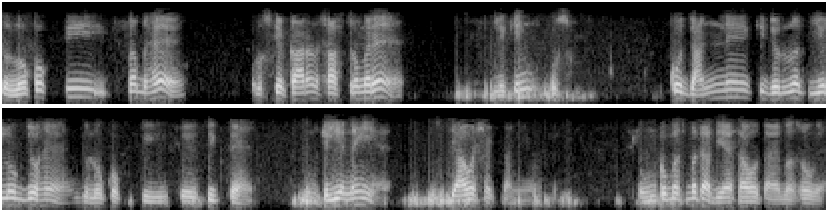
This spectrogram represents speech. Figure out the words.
तो लोकोक्ति सब है और उसके कारण शास्त्रों में रहे हैं लेकिन उसको जानने की ज़रूरत ये लोग जो हैं जो लोकोक्ति से सीखते हैं उनके लिए नहीं है। उसकी आवश्यकता नहीं है उनके लिए। तो उनको बस बता दिया ऐसा होता है बस हो गया।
